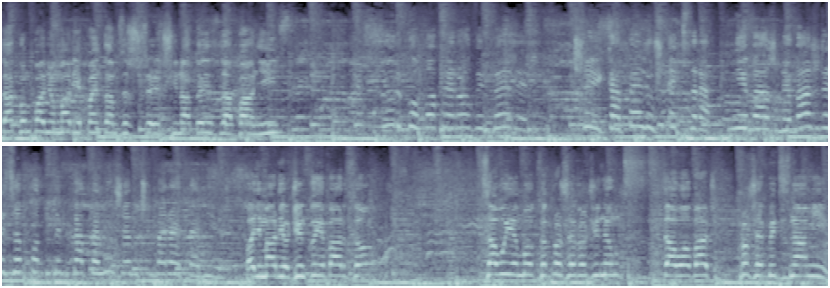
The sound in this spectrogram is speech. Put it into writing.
taką panią Marię pamiętam ze Szczecina, to jest dla pani. Jurku, moherowy beret, czy kapelusz ekstra, nieważne. Ważne, co pod tym kapeluszem czy beretem jest. Pani Mario, dziękuję bardzo. Całuję mocno, proszę rodzinę całować, proszę być z nami,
